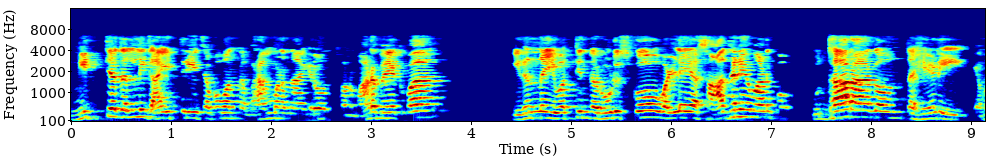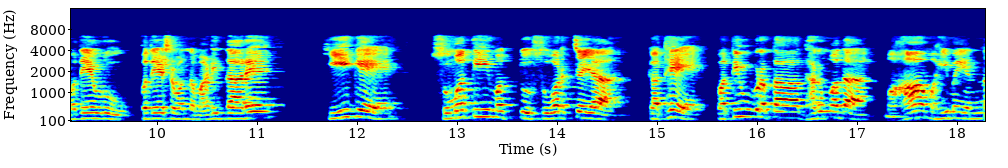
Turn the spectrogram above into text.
ನಿತ್ಯದಲ್ಲಿ ಗಾಯತ್ರಿ ಜಪವನ್ನು ಬ್ರಾಹ್ಮಣನಾಗಿರುವಂಥವ್ನು ಮಾಡಬೇಕಪ್ಪ. ಇದನ್ನ ಇವತ್ತಿಂದ ರೂಢಿಸ್ಕೋ, ಒಳ್ಳೆಯ ಸಾಧನೆ ಮಾಡ್ಕೋ, ಉದ್ಧಾರ ಆಗೋ ಅಂತ ಹೇಳಿ ಯಮದೇವರು ಉಪದೇಶವನ್ನ ಮಾಡಿದ್ದಾರೆ. ಹೀಗೆ ಸುಮತಿ ಮತ್ತು ಸುವರ್ಚೆಯ ಕಥೆ ಪತಿವ್ರತ ಧರ್ಮದ ಮಹಾಮಹಿಮೆಯನ್ನ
